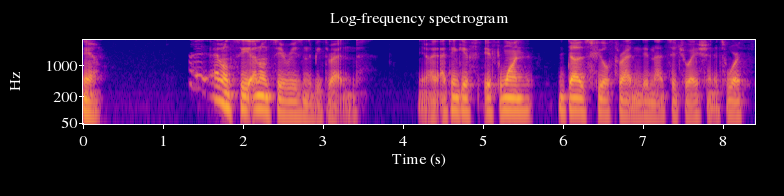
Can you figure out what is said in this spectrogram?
Yeah, I don't see I don't see a reason to be threatened. You know, I, I think if if one does feel threatened in that situation, it's worth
